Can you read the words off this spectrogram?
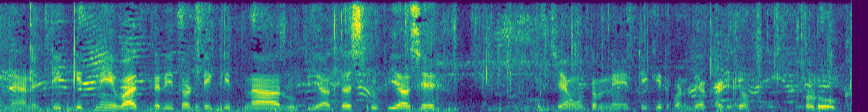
અને આની ટિકિટની વાત કરી તો ટિકિટના રૂપિયા દસ રૂપિયા છે. જે હું તમને ટિકિટ પણ દેખાડી દઉં. થોડુંક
